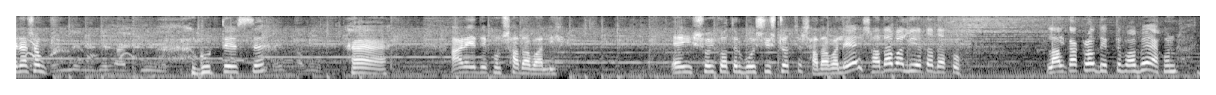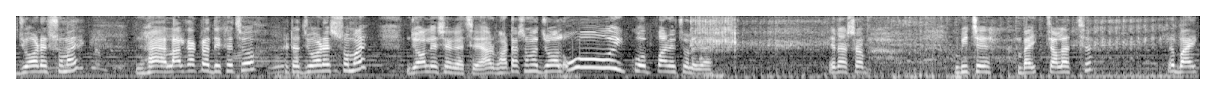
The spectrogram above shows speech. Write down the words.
এরা সব ঘুরতে এসছে। হ্যাঁ। আর এই দেখুন সাদা বালি। এই সৈকতের বৈশিষ্ট্য হচ্ছে সাদা বালি। এই সাদা বালি এটা দেখো। লাল কাঁকড়াও দেখতে পাবে এখন জোয়ারের সময়। হ্যাঁ লাল কাঁকড়া দেখেছ? এটা জোয়ারের সময়। জল এসে গেছে। আর ভাটার সময় জল ওই পারে চলে যায়। এরা সব বিচে বাইক চালাচ্ছে। বাইক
